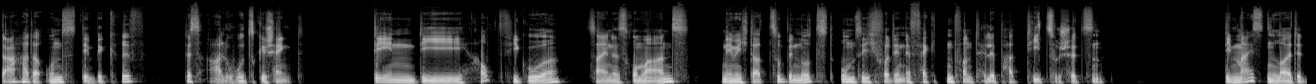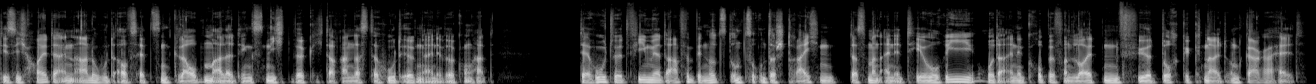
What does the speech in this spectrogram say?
da hat er uns den Begriff des Aluhuts geschenkt, den die Hauptfigur seines Romans nämlich dazu benutzt, um sich vor den Effekten von Telepathie zu schützen. Die meisten Leute, die sich heute einen Aluhut aufsetzen, glauben allerdings nicht wirklich daran, dass der Hut irgendeine Wirkung hat. Der Hut wird vielmehr dafür benutzt, um zu unterstreichen, dass man eine Theorie oder eine Gruppe von Leuten für durchgeknallt und gaga hält.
